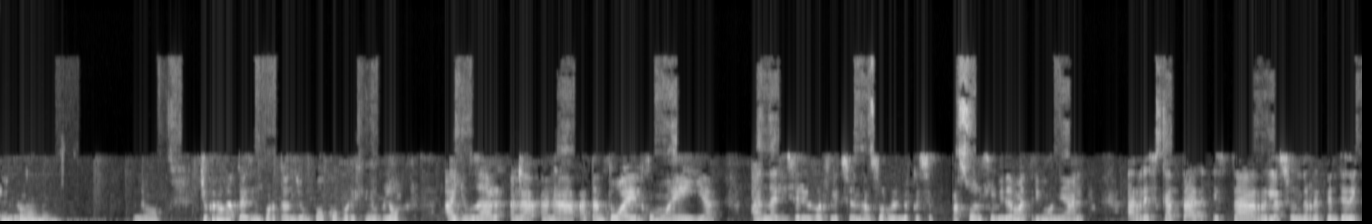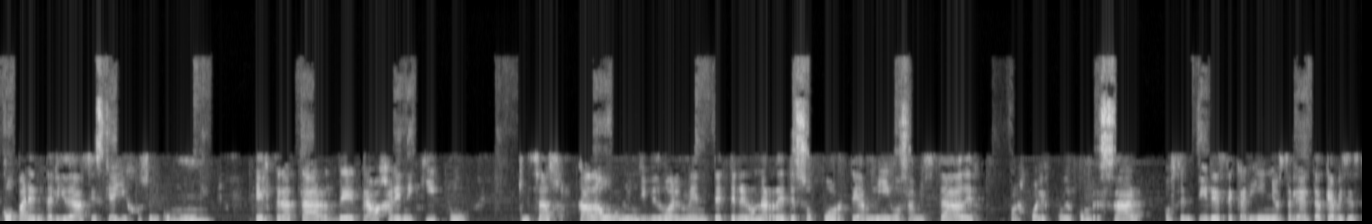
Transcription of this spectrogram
no, no. Yo creo que acá es importante un poco, por ejemplo, ayudar a, a tanto a él como a ella a analizar y reflexionar sobre lo que se pasó en su vida matrimonial, a rescatar esta relación de repente de coparentalidad si es que hay hijos en común, el tratar de trabajar en equipo, quizás cada uno individualmente tener una red de soporte, amigos, amistades con las cuales poder conversar o sentir ese cariño, esa lealtad que a veces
